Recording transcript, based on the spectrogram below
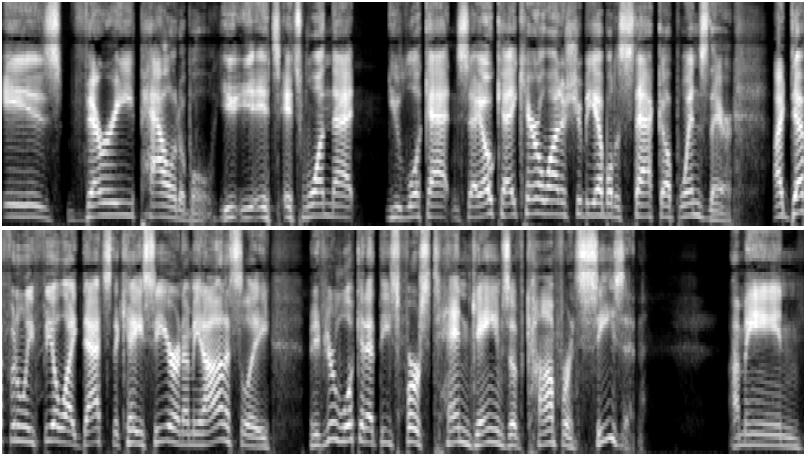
is very palatable. You, it's it's one that you look at and say, okay, Carolina should be able to stack up wins there. I definitely feel like that's the case here. And I mean, honestly, but if you're looking at these first 10 games of conference season, I mean,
